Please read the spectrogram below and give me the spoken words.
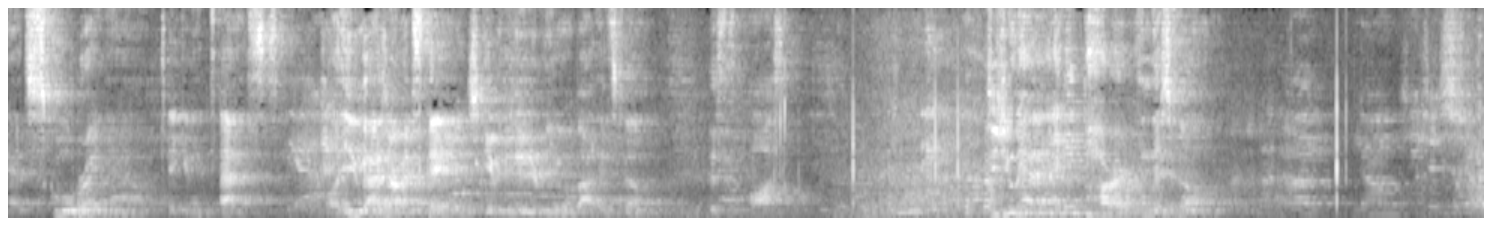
at school right now taking a test. Yeah. While you guys are on stage giving an interview about his film. This is awesome. Did you have any part in this film? Um, no, he just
